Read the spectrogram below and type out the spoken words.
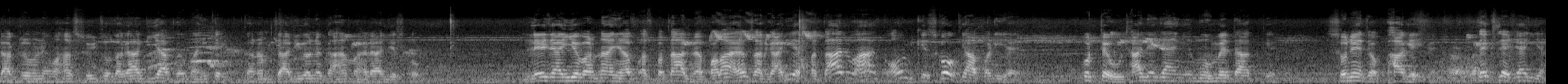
डॉक्टरों ने वहाँ सुई तो लगा दिया, फिर वहीं के कर्मचारियों ने कहा, महाराज, इसको ले जाइए, वरना यहाँ अस्पताल में पड़ा है, सरकारी अस्पताल, वहाँ कौन, किसको, क्या पड़ी है? कुत्ते उठा ले जाएँगे मुँह में दाग के। सुने तो भागे गए। देख ले जाइए।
